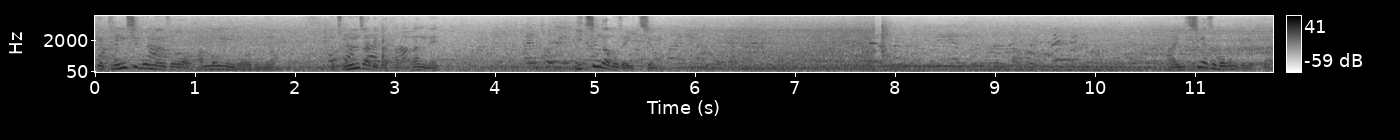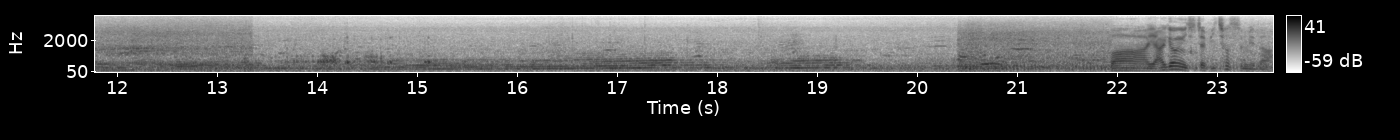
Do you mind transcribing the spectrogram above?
이렇게 경치 보면서 밥 먹는 거거든요. 좋은 자리가 다 나갔네. 2층 가보자 2층. 아 2층에서 먹으면 되겠다. 와 야경이 진짜 미쳤습니다.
